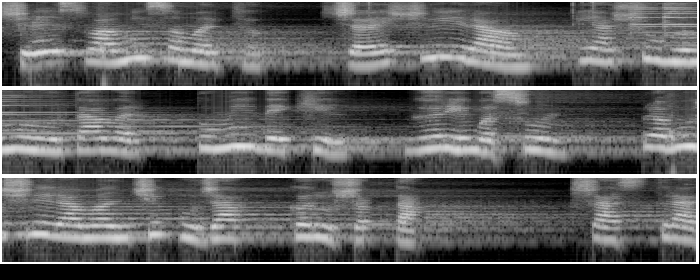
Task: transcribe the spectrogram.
श्री स्वामी समर्थ जय श्रीराम या शुभ मुहूर्तावर तुम्ही देखील घरी बसून प्रभू श्रीरामांची पूजा करू शकता. शास्त्रात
